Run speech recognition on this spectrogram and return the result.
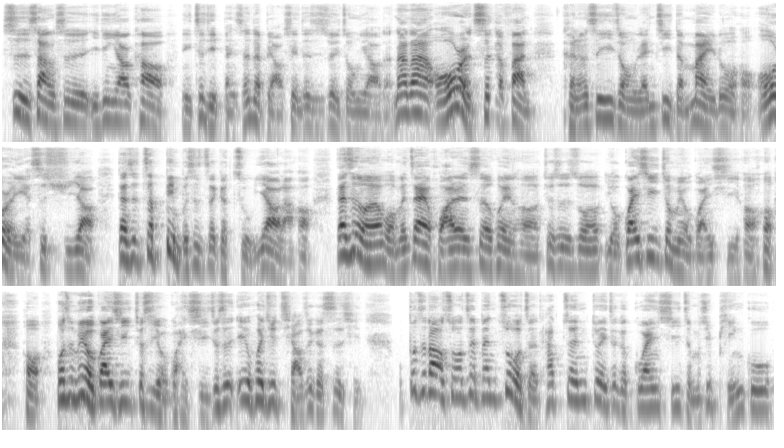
事实上是一定要靠你自己本身的表现，这是最重要的。那当然偶尔吃个饭，可能是一种人际的脉络，哈，偶尔也是需要，但是这并不是这个主要啦，哈。但是呢，我们在华人社会，哈，就是说有关系就没有关系，哈，哈，或是没有关系就是有关系，就是因为会去瞧这个事情。不知道说这边作者他针对这个关系怎么去评估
